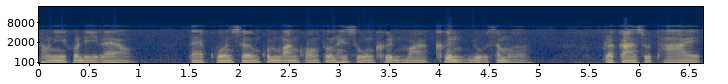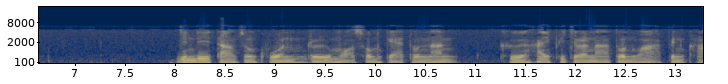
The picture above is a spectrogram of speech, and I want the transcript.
เท่านี้ก็ดีแล้ว แต่ควรเสริมกำลังของตนให้สูงขึ้นมากขึ้นอยู่เสมอ ประการสุดท้าย ยินดีตามสมควรหรือเหมาะสมแก่ตนนั้น คือให้พิจารณาตนว่าเป็นใคร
